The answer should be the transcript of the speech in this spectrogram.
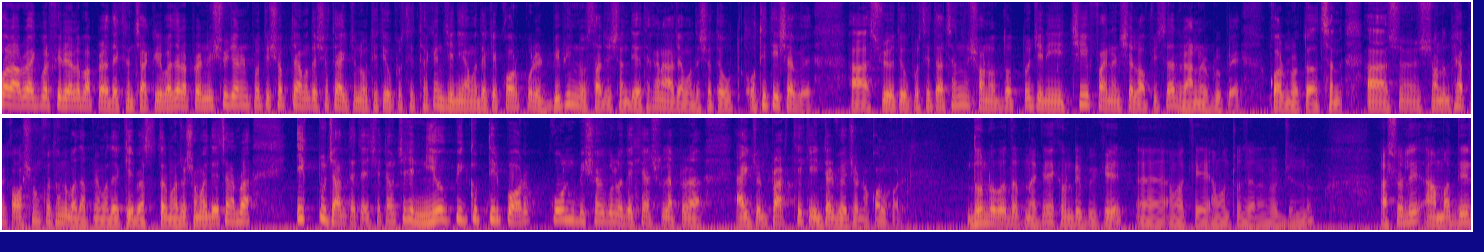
পর আরও একবার ফিরে এলাম। আপনারা দেখছেন চাকরির বাজার। আপনারা নিশ্চয়ই জানেন, প্রতি সপ্তাহে আমাদের সাথে একজন অতিথি উপস্থিত থাকেন, যিনি আমাদেরকে কর্পোরেট বিভিন্ন সাজেশন দিয়ে থাকেন। আজ আমাদের সাথে অতিথি হিসাবে স্টুডিওতে উপস্থিত আছেন সনদ দত্ত, যিনি চিফ ফাইন্যান্সিয়াল অফিসার রানার গ্রুপে কর্মরত আছেন। সনদ ভাই, আপনাকে অসংখ্য ধন্যবাদ। আপনি আমাদেরকে ব্যস্ততার মাঝে সময় দিয়েছেন। আমরা একটু জানতে চাই, সেটা হচ্ছে যে নিয়োগ বিজ্ঞপ্তির পর কোন বিষয়গুলো দেখে আসলে আপনারা একজন প্রার্থীকে ইন্টারভিউয়ের জন্য কল করেন? ধন্যবাদ আপনাকে এখন টিপিকে আমাকে আমন্ত্রণ জানানোর জন্য। আসলে আমাদের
